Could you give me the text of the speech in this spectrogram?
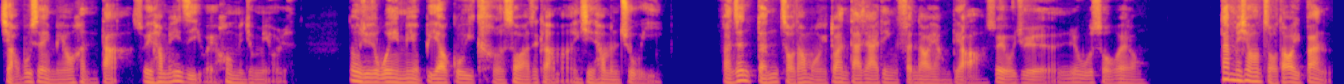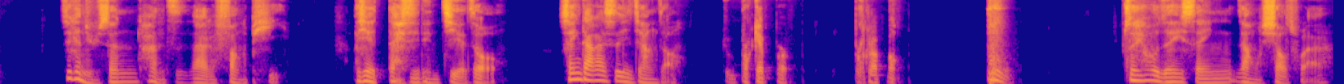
脚步声也没有很大，所以他们一直以为后面就没有人。那我觉得我也没有必要故意咳嗽啊，这干嘛引起他们注意？反正等走到某一段，大家一定分道扬镳啊，所以我觉得就无所谓哦。但没想到走到一半，这个女生她很自在的放屁，而且带着一点节奏，声音大概是这样子哦，就啵啵啵啵啵啵，不，最后这一声音让我笑出来了。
